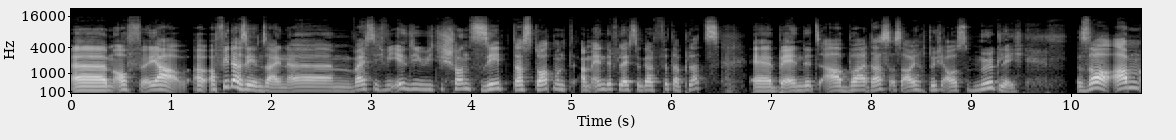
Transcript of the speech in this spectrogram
ähm, auf, ja, auf Wiedersehen sein. Ähm, weiß nicht, wie ihr die, wie die Chance seht, dass Dortmund am Ende vielleicht sogar vierter Platz äh, beendet, aber das ist auch durchaus möglich. So, am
